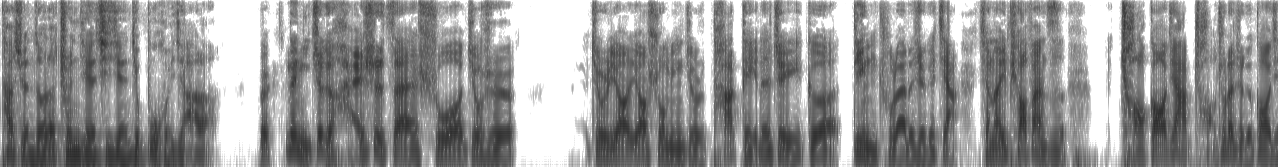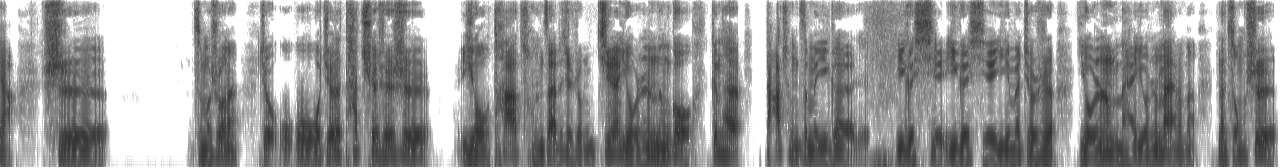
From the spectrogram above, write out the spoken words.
他选择了春节期间就不回家了。不是，那你这个还是在说，就是就是要要说明，就是他给的这一个定出来的这个价，相当于票贩子炒高价炒出来这个高价是怎么说呢？就我我我觉得他确实是有他存在的这种，既然有人能够跟他达成这么一个一个协一个协议嘛，就是有人买有人卖了嘛，那总是。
